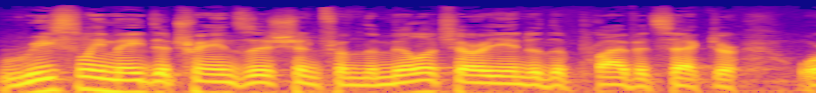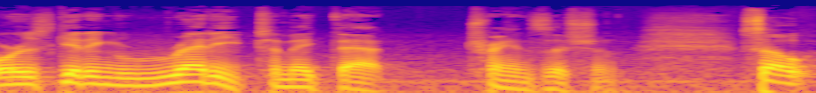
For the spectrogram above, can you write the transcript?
recently made the transition from the military into the private sector or is getting ready to make that transition. So,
